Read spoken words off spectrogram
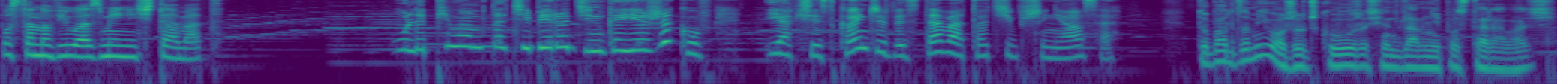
Postanowiła zmienić temat. ulepiłam dla ciebie rodzinkę jeżyków. Jak się skończy wystawa, to ci przyniosę. To bardzo miło, Żuczku, że się dla mnie postarałaś.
